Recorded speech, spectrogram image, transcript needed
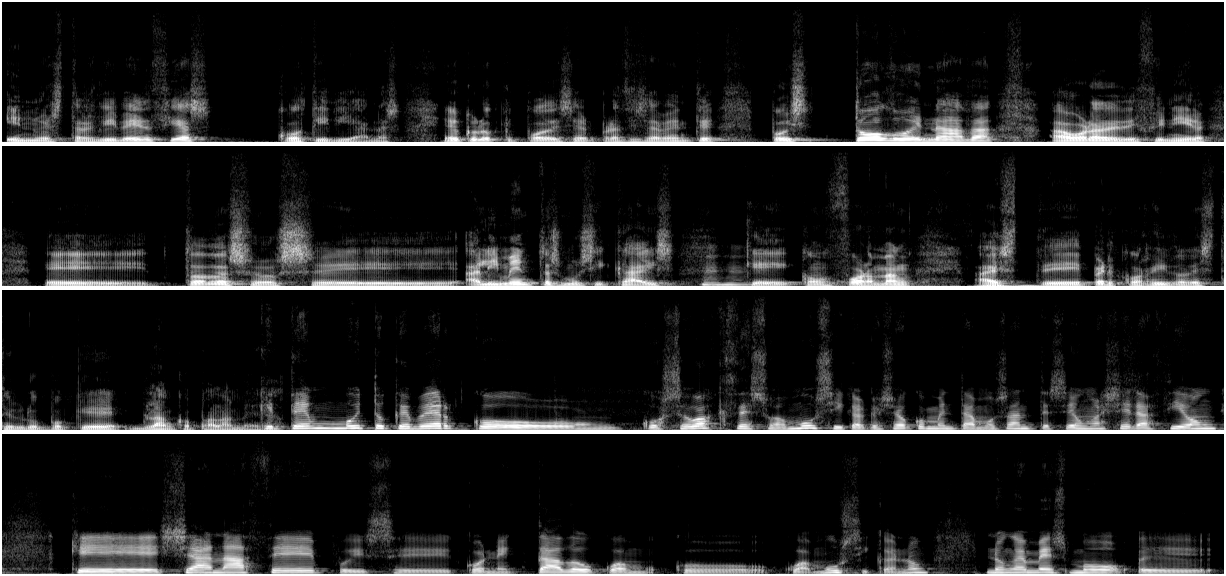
en nuestras vivencias cotidianas. Eu creo que pode ser precisamente pois todo e nada a hora de definir eh, todos os eh, alimentos musicais uh -huh. que conforman a este percorrido deste grupo que é Blanco Palamera. Que ten moito que ver con co seu acceso á música, que xa comentamos antes, é unha xeración que xa nace pois eh, conectado coa, co, coa música, non? Non é mesmo eh,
